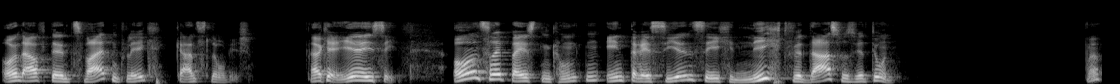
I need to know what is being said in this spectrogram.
und auf den zweiten Blick ganz logisch. Okay, hier ist sie. Unsere besten Kunden interessieren sich nicht für das, was wir tun. Ja,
